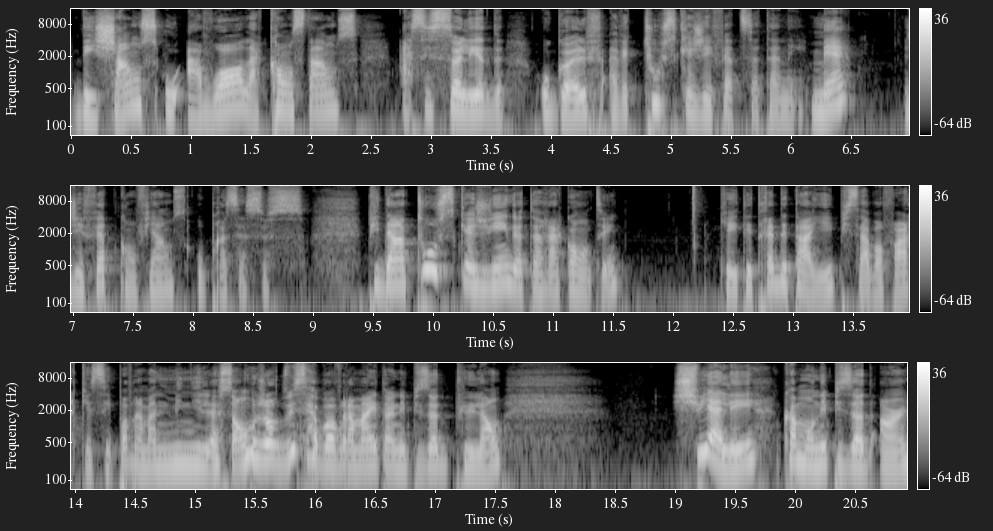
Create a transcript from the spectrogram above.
des chances ou avoir la constance assez solide au golf avec tout ce que j'ai fait cette année. Mais j'ai fait confiance au processus. Puis dans tout ce que je viens de te raconter, qui a été très détaillé, puis ça va faire que c'est pas vraiment une mini leçon aujourd'hui, ça va vraiment être un épisode plus long. Je suis allée, comme mon épisode 1,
